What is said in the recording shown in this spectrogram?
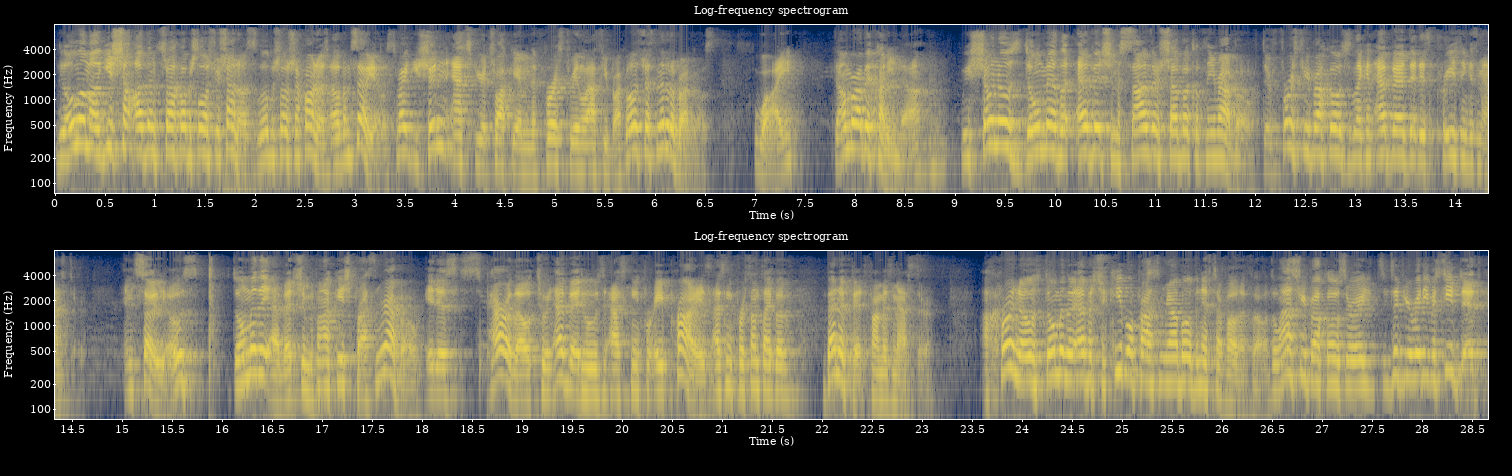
The olam al yisha adam tzraka b'shlosh rishanos, lo b'shlosh shachonos, el b'mselios. Right? You shouldn't ask for your tzrakim in the first three and the last three brachos, just in the middle brachos. Why? The Amar Rabbi Chanina, Rishonos dome le'eved shemasader shabak of rabo. The first three brachos is like an eved that is praising his master. And rabo. It is parallel to an eved who's asking for a prize, asking for some type of benefit from his master. The last three brachos are as if you already received it,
